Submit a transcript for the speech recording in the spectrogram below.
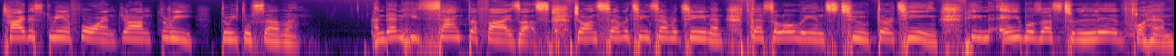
Titus 3 and 4 and John 3 3 through 7. And then he sanctifies us. John 17, 17 and Thessalonians 2, 13. He enables us to live for him,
